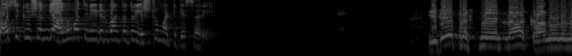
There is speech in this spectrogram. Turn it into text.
ಪ್ರಾಸಿಕ್ಯೂಷನ್ಗೆ ಅನುಮತಿ ನೀಡಿರುವಂತದ್ದು ಎಷ್ಟು ಮಟ್ಟಿಗೆ ಸರಿ? ಇದೇ ಪ್ರಶ್ನೆಯನ್ನ ಕಾನೂನಿನ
